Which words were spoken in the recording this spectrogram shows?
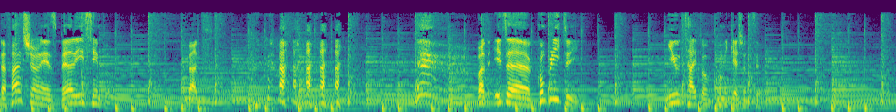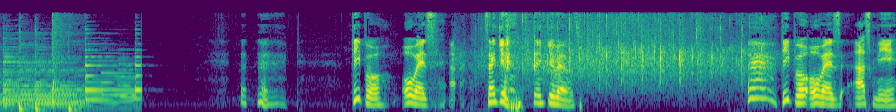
The function is very simple, but but it's a completely new type of communication tool. People always, uh, thank you, thank you very much. People always ask me,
